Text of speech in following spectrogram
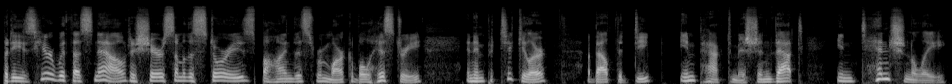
but he's here with us now to share some of the stories behind this remarkable history, and in particular about the Deep Impact mission that intentionally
